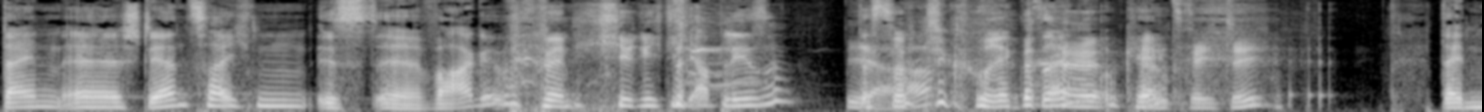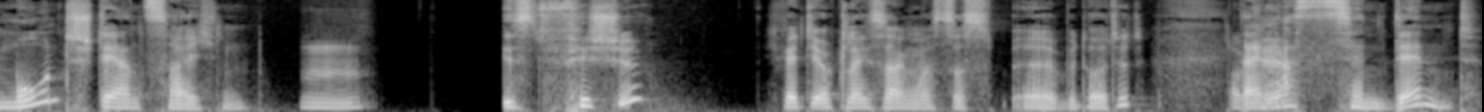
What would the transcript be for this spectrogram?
dein äh, Sternzeichen ist äh, Waage, wenn ich hier richtig ablese. Das Ja. sollte korrekt sein. Okay. Ganz richtig. Dein Mondsternzeichen Mhm. ist Fische. Ich werde dir auch gleich sagen, was das äh, bedeutet. Dein Okay. Aszendent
